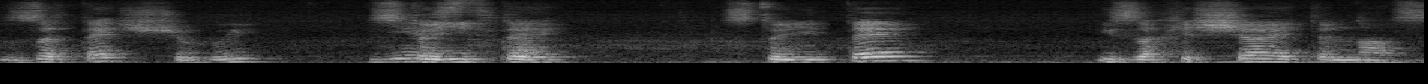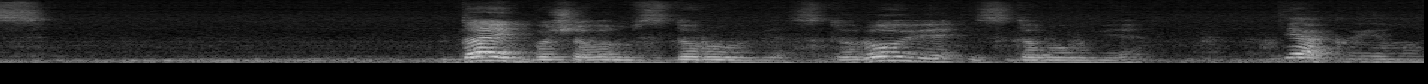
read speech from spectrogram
за те, що ви стоїте, так. стоїте і захищаєте нас. Дай Боже вам здоров'я, здоров'я і здоров'я. Дякуємо.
